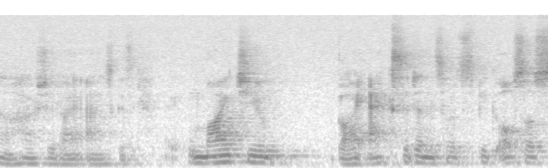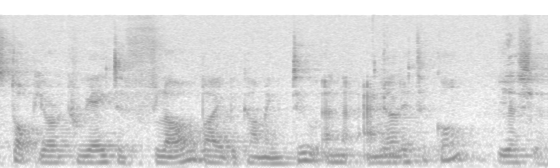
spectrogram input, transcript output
no? How should I ask this? Might you, by accident, so to speak, also stop your creative flow by becoming too an- analytical? Yes, yes,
